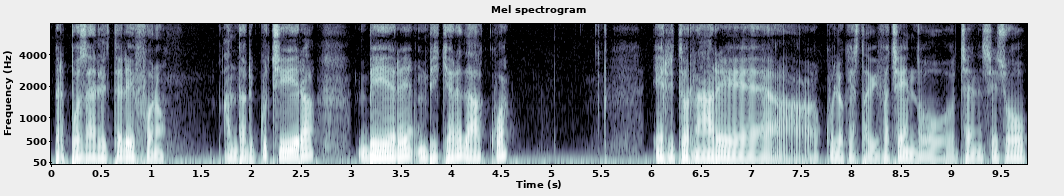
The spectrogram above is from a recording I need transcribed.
per posare il telefono andare in cucina, bere un bicchiere d'acqua e ritornare a quello che stavi facendo. Cioè, nel senso,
